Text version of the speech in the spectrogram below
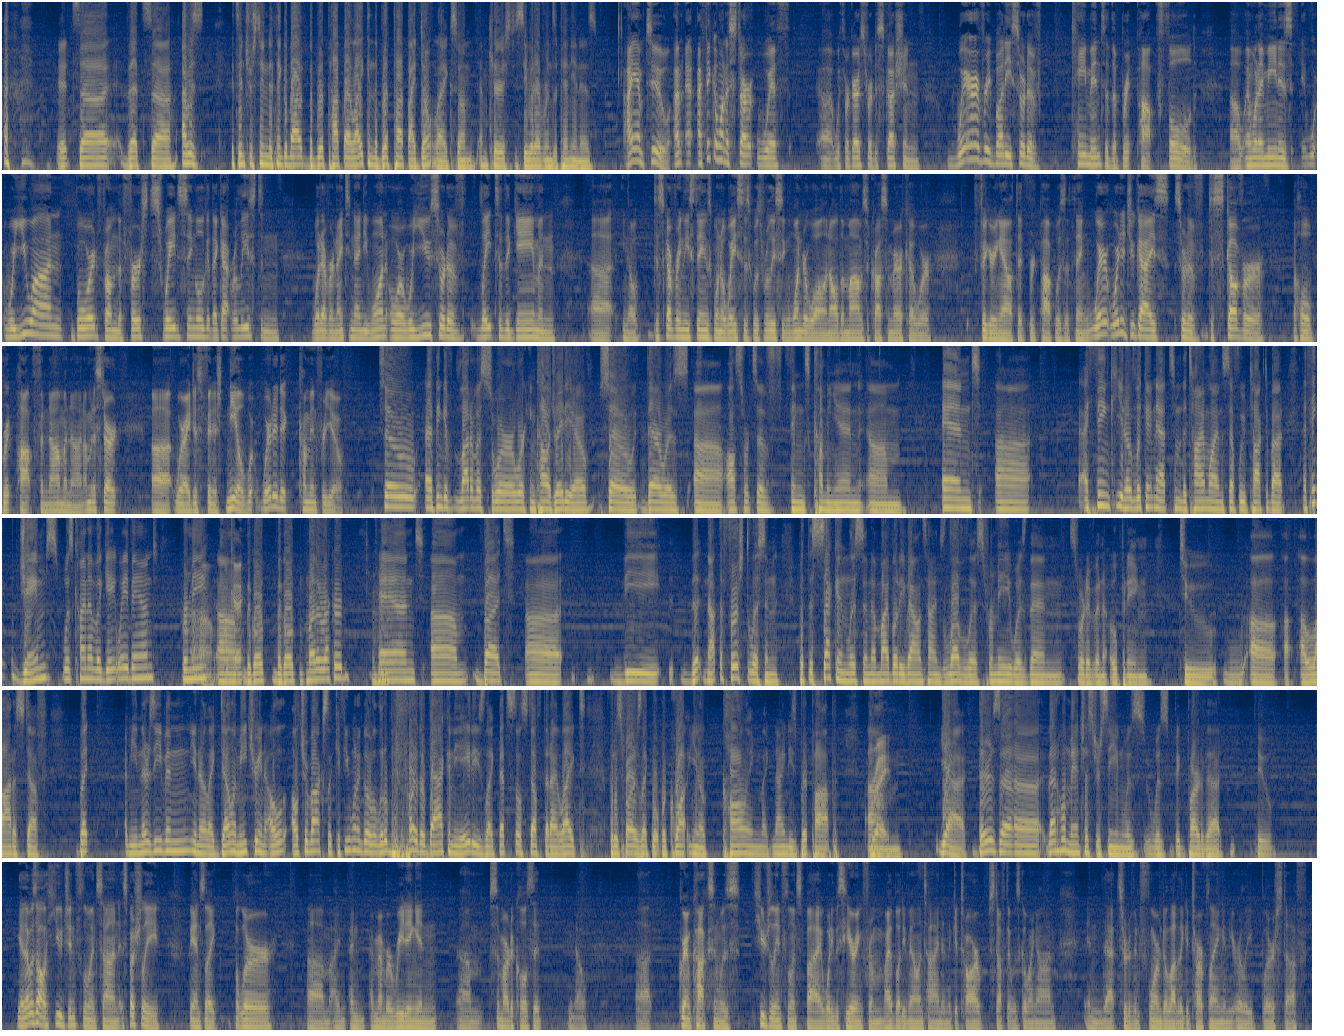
it's uh that's uh I was it's interesting to think about the Britpop I like and the Britpop I don't like. So I'm I'm curious to see what everyone's opinion is. I am too. I'm, I think I want to start with, uh, with regards to our discussion, where everybody sort of came into the Britpop fold. Uh, and what I mean is, were you on board from the first Suede single that got released in whatever 1991, or were you sort of late to the game and uh, you know discovering these things when Oasis was releasing Wonderwall and all the moms across America were figuring out that Britpop was a thing. Where where did you guys sort of discover the whole Britpop phenomenon? I'm going to start uh, where I just finished. Neil, wh- where did it come in for you? So I think if a lot of us were working college radio, so there was uh, all sorts of things coming in, um, and uh, I think you know, looking at some of the timeline stuff we've talked about, I think James was kind of a gateway band for me. Oh, um, the gold, the Gold Mother record, and um, but uh, the, the not the first listen, but the second listen of My Bloody Valentine's Loveless for me was then sort of an opening to uh, a, a lot of stuff. But I mean, there's even you know like Del Amitri and Ul- Ultravox. Like if you want to go a little bit farther back in the '80s, like that's still stuff that I liked. But as far as like what we're qua- you know calling like '90s Britpop, um, Right. yeah, there's a that whole Manchester scene was was a big part of that too. Yeah, that was all a huge influence on, especially bands like Blur. Um, I, I, remember reading in um, some articles that you know uh, Graham Coxon was hugely influenced by what he was hearing from My Bloody Valentine and the guitar stuff that was going on, and that sort of informed a lot of the guitar playing in the early Blur stuff.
